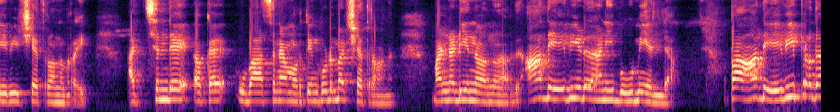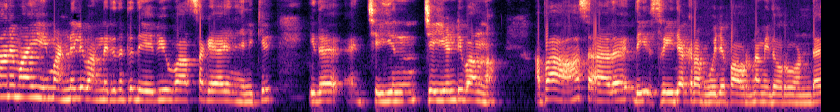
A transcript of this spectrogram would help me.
ദേവി ക്ഷേത്രം എന്ന് പറയും. അച്ഛന്റെ ഒക്കെ ഉപാസനാമൂർത്തിയും കുടുംബക്ഷേത്രമാണ്. മണ്ണടി എന്ന് പറഞ്ഞത് ആ ദേവിയുടേതാണ് ഈ ഭൂമിയല്ല. അപ്പോൾ ആ ദേവി പ്രധാനമായി ഈ മണ്ണിൽ വന്നിരുന്നിട്ട് ദേവി ഉപാസകയായ എനിക്ക് ഇത് ചെയ്യ ചെയ്യേണ്ടി വന്നു. അപ്പോൾ ആ അത് ശ്രീചക്ര പൂജ പൗർണമി തോറും ഉണ്ട്.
